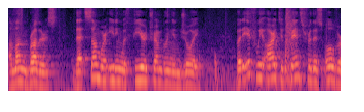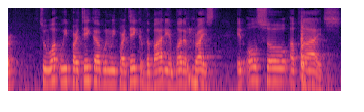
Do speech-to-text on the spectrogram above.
among brothers that some were eating with fear, trembling, and joy. But if we are to transfer this over to what we partake of when we partake of the body and blood of Christ, it also applies.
